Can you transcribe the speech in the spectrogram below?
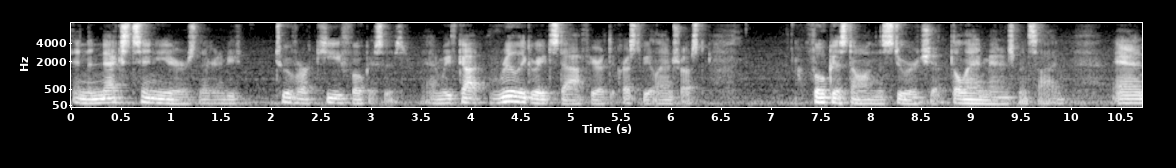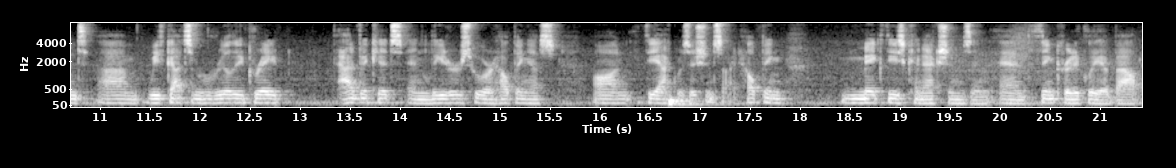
in the next 10 years, they're going to be two of our key focuses. And we've got really great staff here at the Butte Land Trust focused on the stewardship, the land management side. And um, we've got some really great advocates and leaders who are helping us on the acquisition side, helping make these connections and, and think critically about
